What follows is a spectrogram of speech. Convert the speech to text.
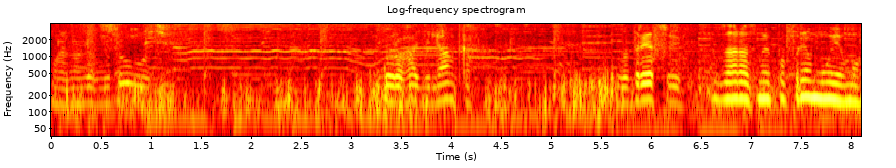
Можна забудовувати. Дорога ділянка з адресою. Зараз ми попрямуємо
